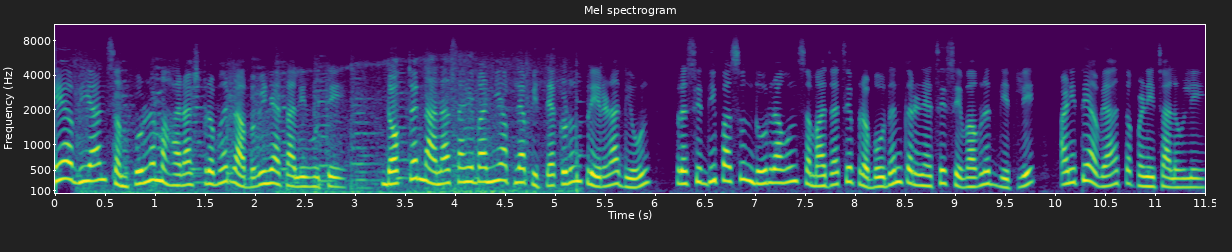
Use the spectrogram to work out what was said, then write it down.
हे अभियान संपूर्ण महाराष्ट्रभर राबविण्यात आले होते. डॉक्टर नानासाहेबांनी आपल्या पित्याकडून प्रेरणा देऊन प्रसिद्धीपासून दूर राहून समाजाचे प्रबोधन करण्याचे सेवाव्रत घेतले आणि ते अव्याहतपणे चालवले.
